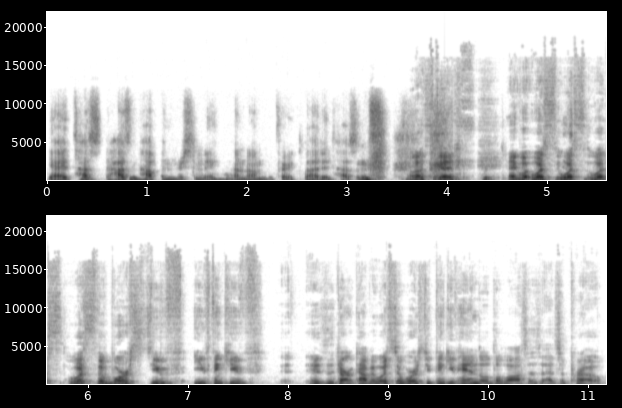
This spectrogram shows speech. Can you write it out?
yeah, it has hasn't happened recently, and I'm very glad it hasn't. Well, that's good. hey, what's what's what's what's the worst you've you think you've is the dark topic? What's the worst you think you've handled the losses as a pro?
